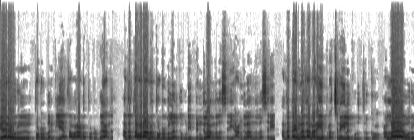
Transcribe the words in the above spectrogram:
வேற ஒரு தொடர்பு இருக்கு இல்லையா? தவறான தொடர்பு. அந்த அந்த தவறான தொடர்பில் இருக்கக்கூடிய பெண்களாக இருந்தாலும் சரி ஆண்களாக இருந்தாலும் சரி அந்த டைமில் தான் நிறைய பிரச்சனைகளை கொடுத்துருக்கோம். நல்ல ஒரு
